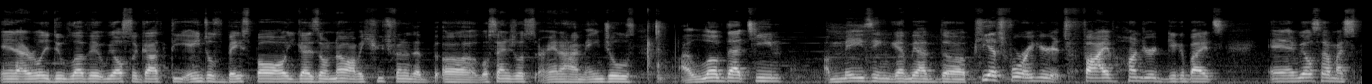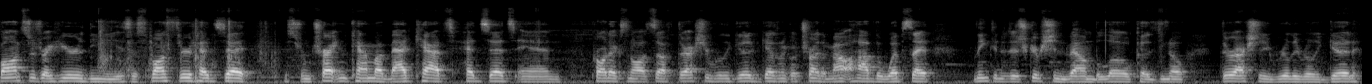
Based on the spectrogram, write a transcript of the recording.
and I really do love it. We also got the Angels baseball. You guys don't know, I'm a huge fan of the uh, Los Angeles or Anaheim Angels. I love that team. Amazing. Again, we have the PS4 right here. It's 500 gigabytes. And we also have my sponsors right here. The, a sponsored headset. It's from Triton Camera, Mad Catz headsets, and products and all that stuff. They're actually really good. If you guys want to go try them out, I'll have the website linked in the description down below because, you know, they're actually really, really good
